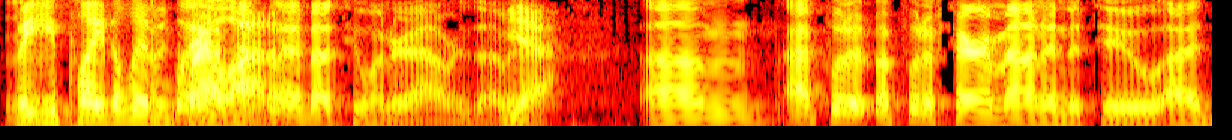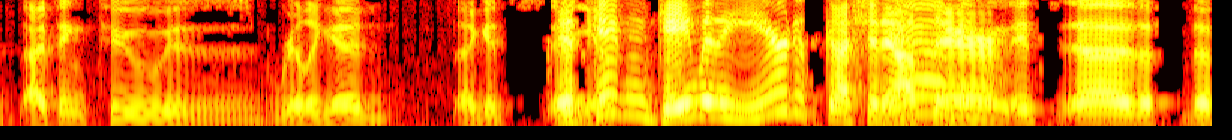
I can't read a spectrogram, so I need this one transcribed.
but you played the living Played crap a lot. I out of played it. about 200 hours of it. Yeah. Um, I put a, I put a fair amount into two. I I think two is really good. Like it's It's you know- getting game of the year discussion Yeah, out I there. mean, it's uh, the the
